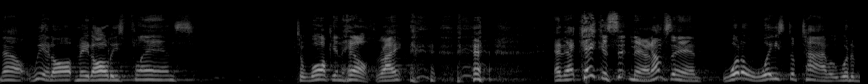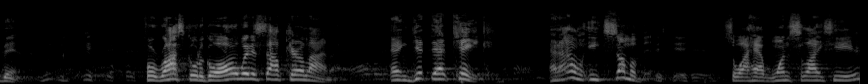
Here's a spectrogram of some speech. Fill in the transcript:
Now, we had all made all these plans to walk in health, right? and that cake is sitting there, and I'm saying, what a waste of time it would have been for Roscoe to go all the way to South Carolina and get that cake. And I don't eat some of it. So I have one slice here.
